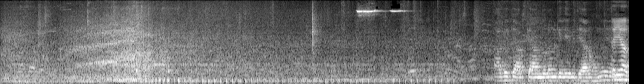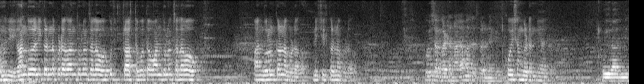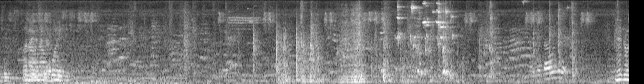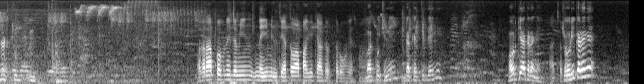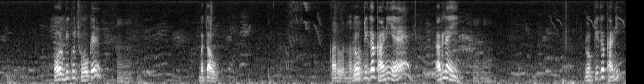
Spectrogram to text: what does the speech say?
आगे क्या आपके आंदोलन के लिए भी तैयार होंगे तैयार हूँ जी। आंदोलन ही करना पड़ेगा। आंदोलन चलाओ और कुछ रास्ता बताओ। आंदोलन चलाओ आंदोलन करना पड़ेगा। निश्चित करना पड़ेगा। कोई संगठन आया मदद करने के लिए? कोई संगठन नहीं आएगा कोई राजनीतिक कोई नहीं। एक मिनट चुप। अगर आपको अपनी ज़मीन नहीं मिलती है तो आप आगे क्या कर- करोगे इसमें? बस कुछ नहीं डकैती देंगे। और क्या करेंगे? अच्छा, तो- चोरी करेंगे? और भी कुछ हो के? हम्म, बताओ। रोटी तो खानी है अग नहीं। हम्म, रोटी तो खानी।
